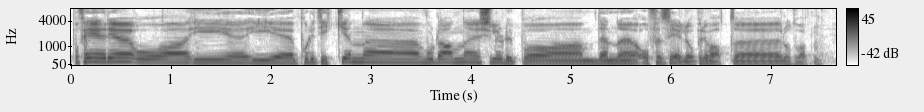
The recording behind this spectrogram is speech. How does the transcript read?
på ferie og i, i, politikken. Hvordan skiller du på den offisielle og private Rotevatn?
